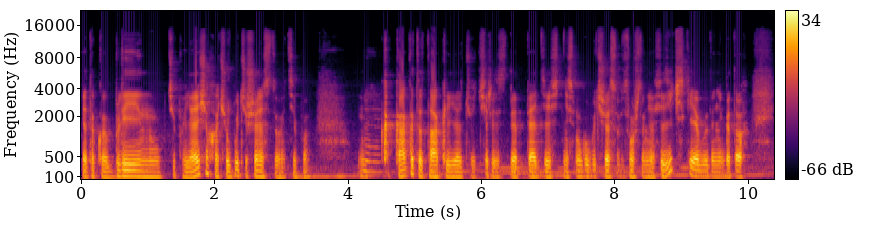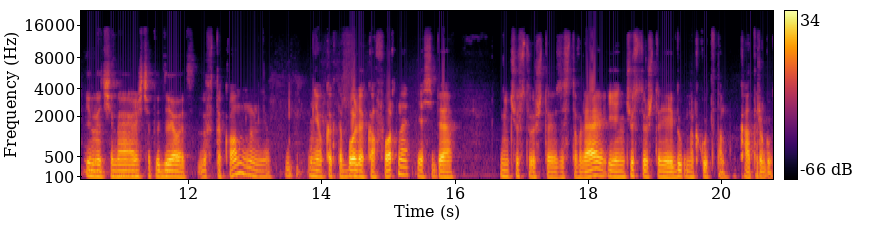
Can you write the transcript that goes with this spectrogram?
я такой, блин, ну, типа, я еще хочу путешествовать, типа, к- как это так, я чё, через лет 5-10 не смогу путешествовать, потому что у меня физически я буду не готов, и начинаешь что-то делать. Ну, в таком, ну, мне, мне как-то более комфортно, я себя не чувствую, что я заставляю, и я не чувствую, что я иду на какую-то там каторгу,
